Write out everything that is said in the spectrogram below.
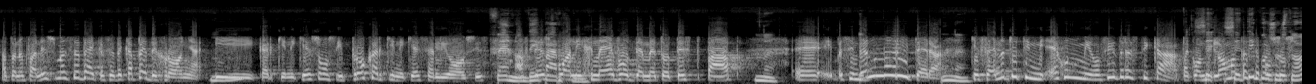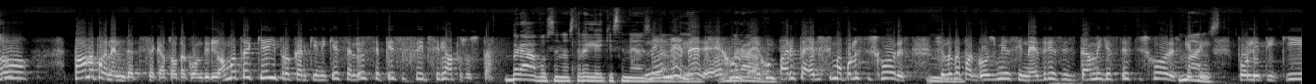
να τον εμφανίσουμε σε 10, σε 15 χρόνια. Οι καρκινικές όμως οι προκαρκινικές αλλοιώσεις αυτές που ανοιχνεύονται με το τεστ PAP ναι. ε, συμβαίνουν νωρίτερα. Και φαίνεται ότι έχουν μειωθεί δραστικά. Τα κονδυλώματα σε, σε, ποσοστό; Πάνω από 90% τα κονδυλώματα και οι προκαρκινικές αλλοιώσει επίσης σε υψηλά ποσοστά. Μπράβο στην Αυστραλία και στη Νέα Ζηλανδία. Ναι, ναι, ναι. Έχουν, έχουν πάρει τα έψημα από όλες τις χώρες. Mm. Σε όλα τα παγκόσμια συνέδρια συζητάμε για αυτές τις χώρες και την πολιτική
